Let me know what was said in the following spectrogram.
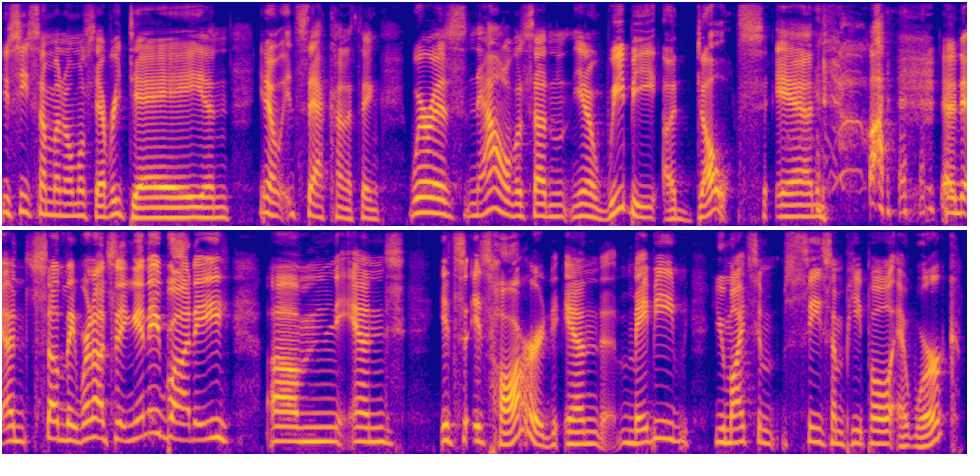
you see someone almost every day. And, you know, it's that kind of thing. Whereas now all of a sudden, you know, we be adults and, and, and suddenly we're not seeing anybody. Um, and, it's it's hard and maybe you might some, see some people at work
